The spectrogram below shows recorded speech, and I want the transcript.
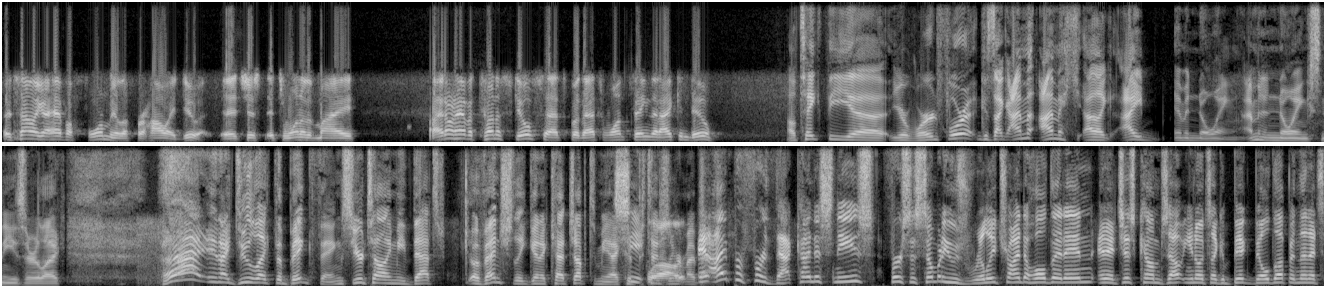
It's not like I have a formula for how I do it. It's just it's one of my. I don't have a ton of skill sets, but that's one thing that I can do. I'll take the uh, your word for it because like I'm I'm a, I, like I am annoying. I'm an annoying sneezer. Like ah, and I do like the big things. You're telling me that's eventually going to catch up to me. I could See, potentially Well, hurt my back. And I prefer that kind of sneeze versus somebody who's really trying to hold it in and it just comes out. You know, it's like a big buildup and then it's,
